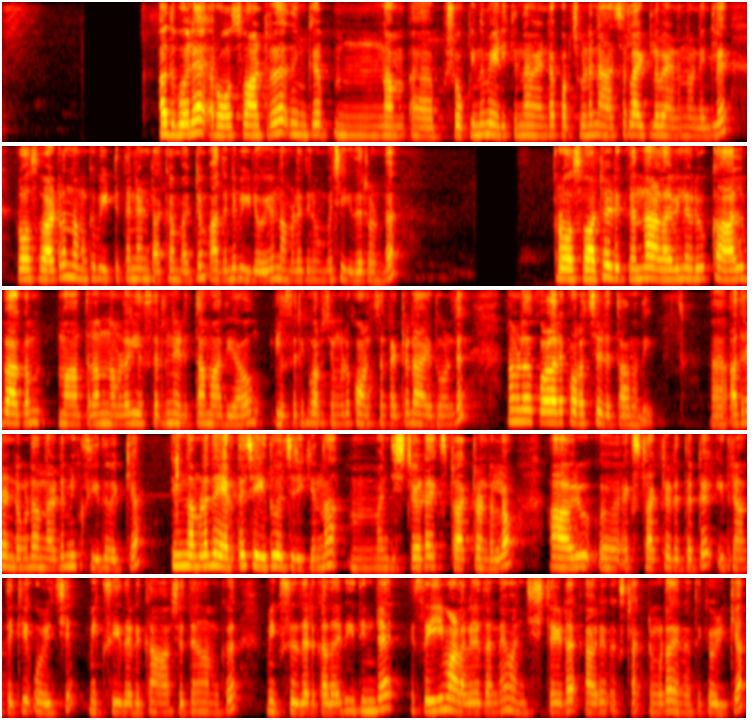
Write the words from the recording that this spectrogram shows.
അതുപോലെ റോസ് വാട്ടർ നിങ്ങൾക്ക് ഷോപ്പിൽ നിന്ന് മേടിക്കുന്ന വേണ്ട കുറച്ചുകൂടെ നാച്ചുറൽ ആയിട്ടുള്ള വേണമെന്നുണ്ടെങ്കിൽ റോസ് വാട്ടർ നമുക്ക് വീട്ടിൽ തന്നെ ഉണ്ടാക്കാൻ പറ്റും. അതിന്റെ വീഡിയോയും നമ്മൾ ഇതിനു മുമ്പ് ചെയ്തിട്ടുണ്ട്. റോസ് വാട്ടർ എടുക്കുന്ന അളവിലൊരു കാൽ ഭാഗം മാത്രം നമ്മൾ ഗ്ലിസറിൻ എടുത്താൽ മതിയാവും. ഗ്ലിസറിൻ കുറച്ചും കൂടെ കോൺസെൻട്രേറ്റഡ് ആയതുകൊണ്ട് നമ്മൾ വളരെ കുറച്ചെടുത്താൽ മതി. അത് രണ്ടും കൂടെ നന്നായിട്ട് മിക്സ് ചെയ്ത് വെക്കുക. ഇനി നമ്മൾ നേരത്തെ ചെയ്തു വച്ചിരിക്കുന്ന മഞ്ചിസ്റ്റയുടെ എക്സ്ട്രാക്റ്റ് ഉണ്ടല്ലോ ആ ഒരു എക്സ്ട്രാക്റ്റ് എടുത്തിട്ട് ഇതിനകത്തേക്ക് ഒഴിച്ച് മിക്സ് ചെയ്തെടുക്കുക ആവശ്യത്തിന് നമുക്ക് മിക്സ് ചെയ്തെടുക്കുക അതായത് ഇതിന്റെ സെയിം അളവിൽ തന്നെ മഞ്ചിസ്റ്റയുടെ ആ ഒരു എക്സ്ട്രാക്റ്റും കൂടെ അതിനകത്തേക്ക് ഒഴിക്കുക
